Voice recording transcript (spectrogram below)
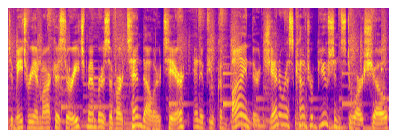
Dimitri and Marcus are each members of our $10 tier, and if you combine their generous contributions to our show,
